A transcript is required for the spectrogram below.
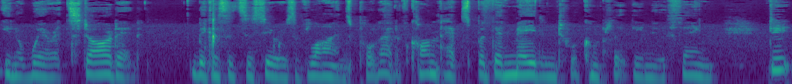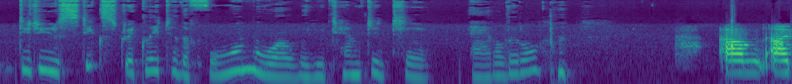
you know, where it started because it's a series of lines pulled out of context, but then made into a completely new thing. Did did you stick strictly to the form, or were you tempted to add a little? um, I,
